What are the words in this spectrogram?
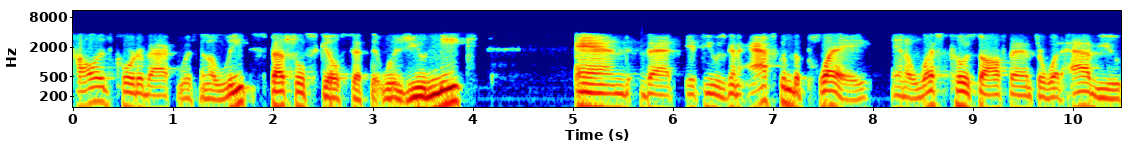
college quarterback with an elite special skill set that was unique and that if he was going to ask him to play in a West Coast offense or what have you,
